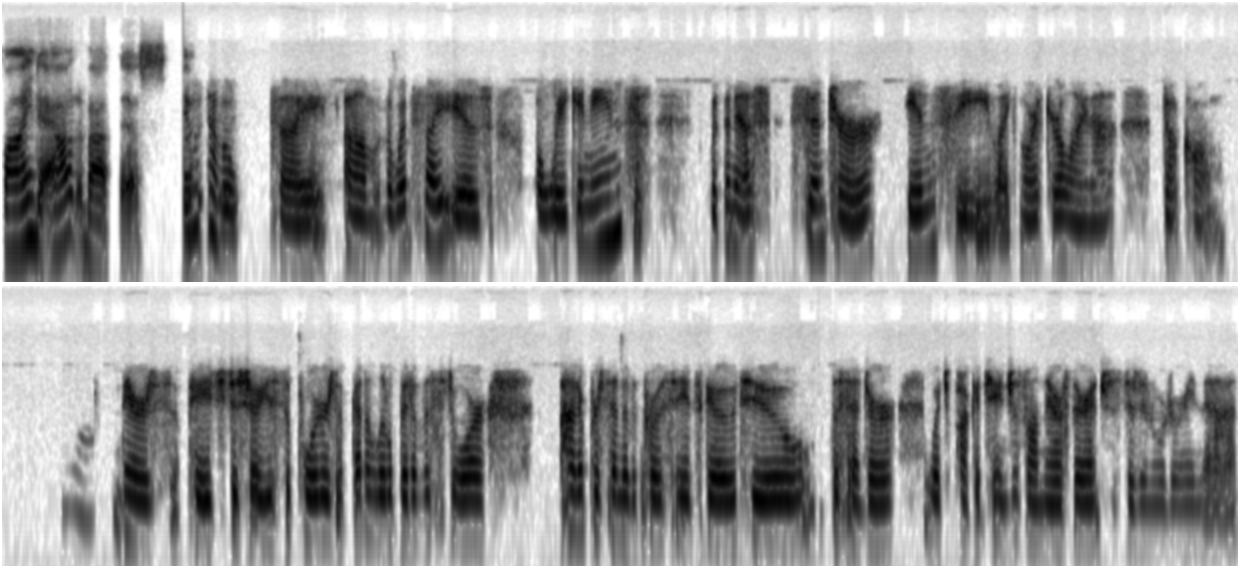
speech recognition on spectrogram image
find out about this? We do have a website. Um, the website is Awakenings with an S Center NC, like North Carolina, dot com. There's a page to show you supporters. I've got a little bit of a store. 100% of the proceeds go to the center, which Pocket Changes on there if they're interested in ordering that.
